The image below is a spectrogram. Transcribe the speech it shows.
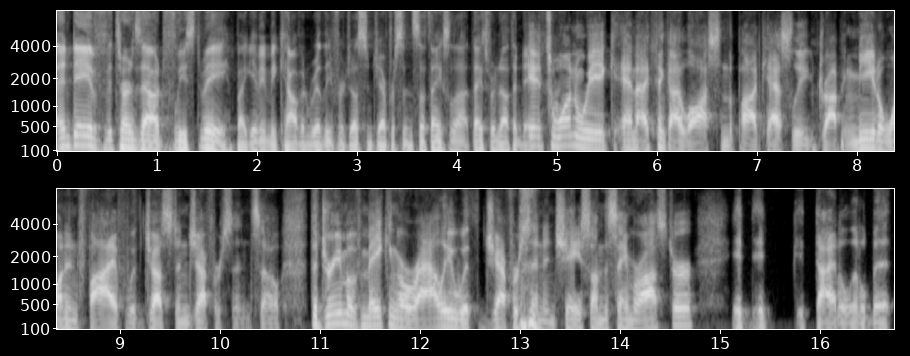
and Dave, it turns out, fleeced me by giving me Calvin Ridley for Justin Jefferson. So thanks a lot. Thanks for nothing, Dave. It's one week, and I think I lost in the podcast league, dropping me to one in five with Justin Jefferson. So the dream of making a rally with Jefferson and Chase on the same roster, it it it died a little bit.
